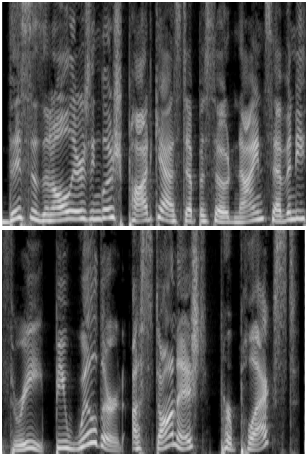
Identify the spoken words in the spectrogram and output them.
This is an All Ears English podcast, episode 973. Bewildered, astonished, perplexed?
